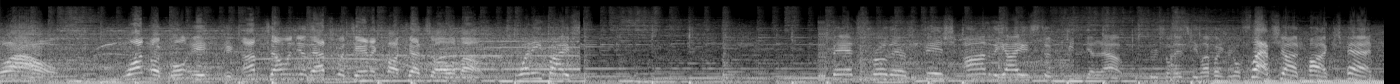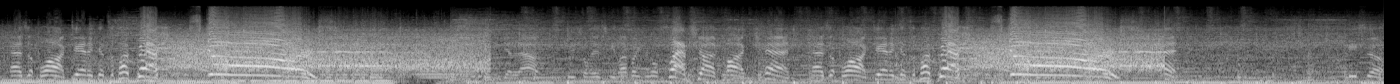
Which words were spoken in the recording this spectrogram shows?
Wow. What a goal. It- it- I'm telling you, that's what Danick Paquette's all about. 25. The Fans throw their fish onto the ice to get it out. Krushelnitsky, left wing goal, slap shot. Paquette has it blocked. Danick gets the puck back. Scores! Krushelnitsky, left wing goal, slap shot. Paquette has it blocked. Danick gets the puck back. Scores! Asa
